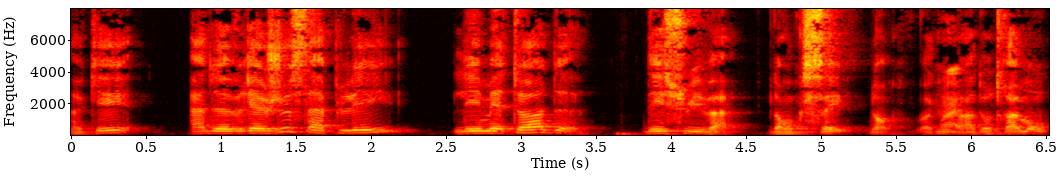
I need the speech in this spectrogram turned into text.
OK, elle devrait juste appeler les méthodes des suivants. Donc C, donc en d'autres mots,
